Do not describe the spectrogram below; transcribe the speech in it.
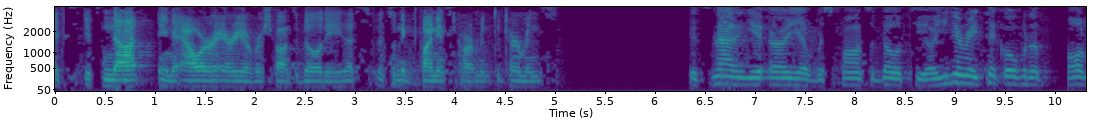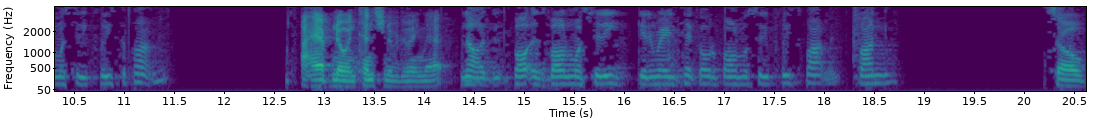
it's, it's not in our area of responsibility. That's, that's something the finance department determines. it's not in your area of responsibility. Are you getting ready to take over the Baltimore City Police Department? I have no intention of doing that. No, is Baltimore City getting ready to take over the Baltimore City Police Department funding? So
